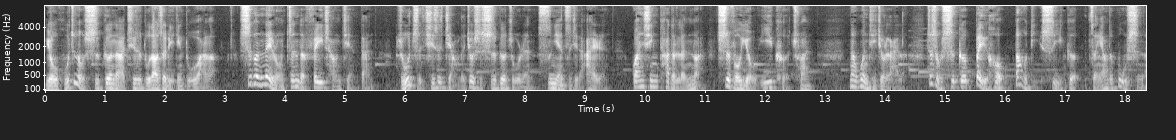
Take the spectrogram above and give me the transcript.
有湖》这首诗歌呢，其实读到这里已经读完了。诗歌内容真的非常简单，主旨其实讲的就是诗歌主人思念自己的爱人，关心他的冷暖是否有衣可穿。那问题就来了，这首诗歌背后到底是一个怎样的故事呢？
